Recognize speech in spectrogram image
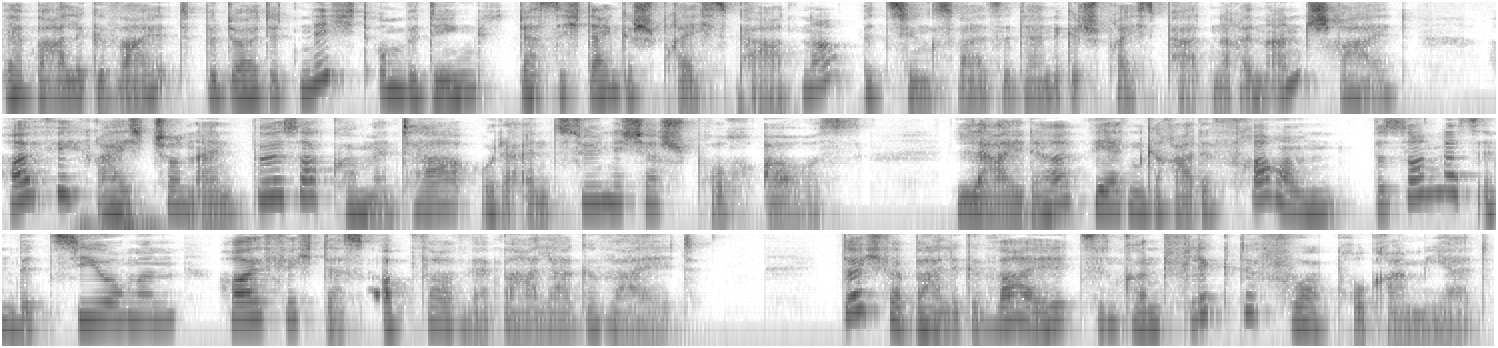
Verbale Gewalt bedeutet nicht unbedingt, dass sich dein Gesprächspartner bzw. deine Gesprächspartnerin anschreit. Häufig reicht schon ein böser Kommentar oder ein zynischer Spruch aus. Leider werden gerade Frauen, besonders in Beziehungen, häufig das Opfer verbaler Gewalt. Durch verbale Gewalt sind Konflikte vorprogrammiert.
